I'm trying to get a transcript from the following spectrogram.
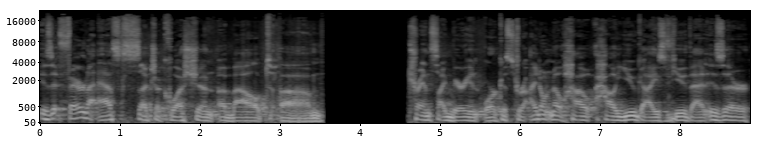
Is it fair to ask such a question about um, Trans Siberian Orchestra. I don't know how how you guys view that. Is there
